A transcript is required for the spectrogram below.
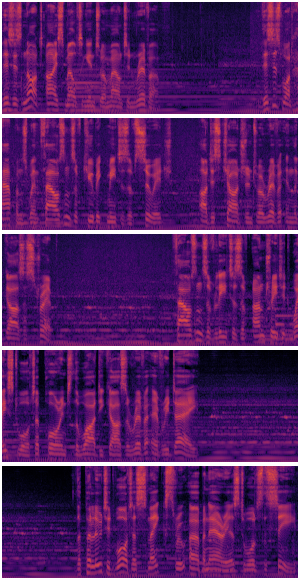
This is not ice melting into a mountain river. This is what happens when thousands of cubic meters of sewage are discharged into a river in the Gaza Strip. Thousands of liters of untreated wastewater pour into the Wadi Gaza River every day. The polluted water snakes through urban areas towards the sea.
